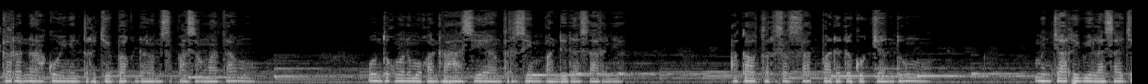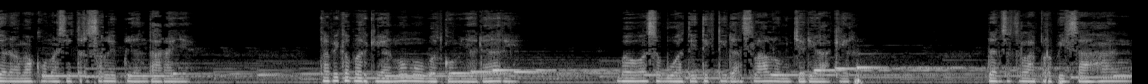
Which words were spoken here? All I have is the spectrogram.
Karena aku ingin terjebak dalam sepasang matamu untuk menemukan rahasia yang tersimpan di dasarnya, atau tersesat pada degup jantungmu, mencari bila saja namaku masih terselip di antaranya. Tapi kepergianmu membuatku menyadari bahwa sebuah titik tidak selalu menjadi akhir. Dan setelah perpisahan,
